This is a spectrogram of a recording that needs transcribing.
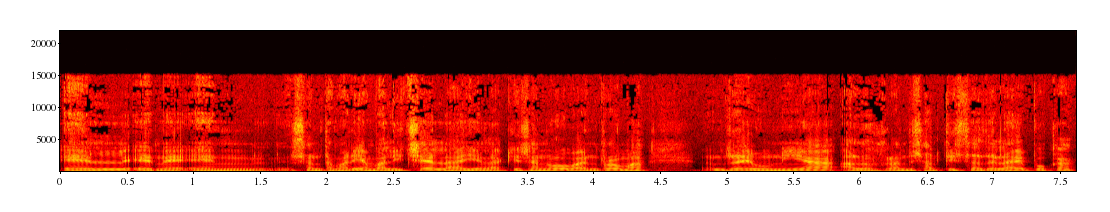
él en, Santa María en Valicella y en la Chiesa Nueva en Roma reunía a los grandes artistas de la época,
